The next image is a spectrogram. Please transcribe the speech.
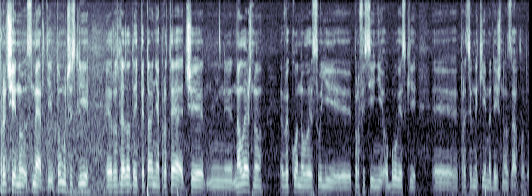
причину смерті, в тому числі е, розглядати питання про те, чи належно виконували свої е, професійні обов'язки е, працівники медичного закладу.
